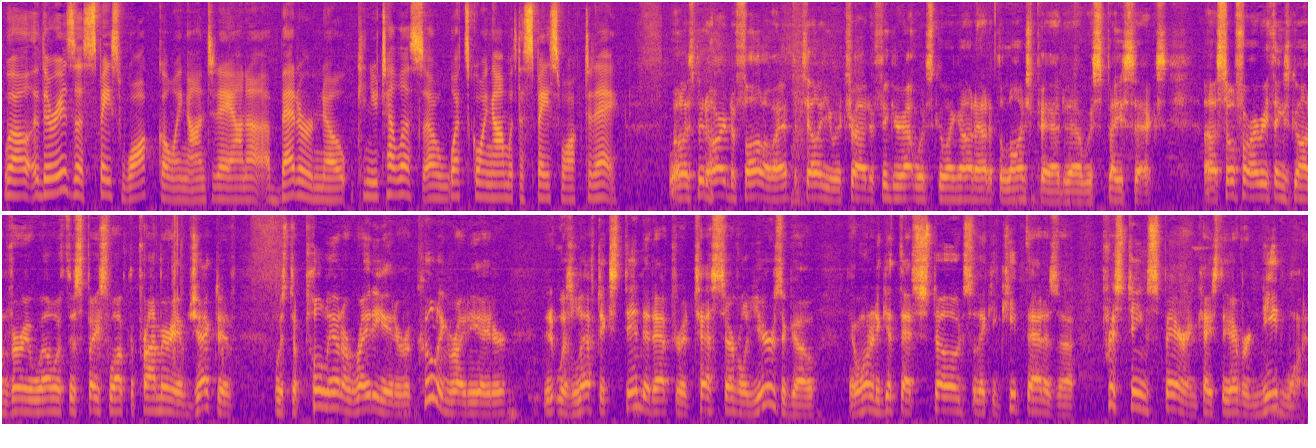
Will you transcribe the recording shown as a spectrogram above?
Well, there is a spacewalk going on today on a, better note. Can you tell us uh, what's going on with the spacewalk today? Well, it's been hard to follow. I have to tell you, we're trying to figure out what's going on out at the launch pad uh, with SpaceX. Uh, so far, everything's gone very well with this spacewalk. The primary objective was to pull in a radiator, a cooling radiator, that was left extended after a test several years ago. They wanted to get that stowed so they could keep that as a pristine spare in case they ever need one.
